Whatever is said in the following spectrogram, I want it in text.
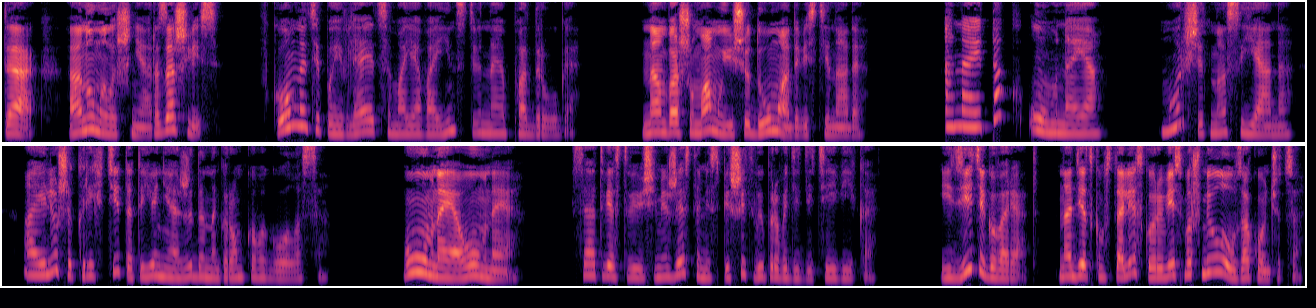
«Так, а ну, малышня, разошлись!» В комнате появляется моя воинственная подруга. Нам вашу маму еще до ума довести надо. Она и так умная. Морщит нос Яна, а Илюша кряхтит от ее неожиданно громкого голоса. Умная, умная. Соответствующими жестами спешит выпроводить детей Вика. «Идите, — говорят, — на детском столе скоро весь маршмеллоу закончится».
